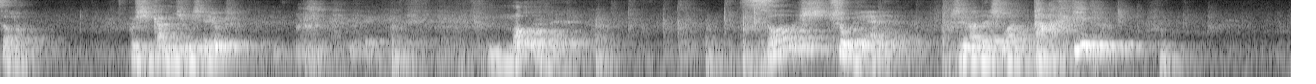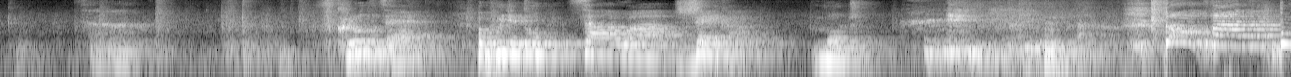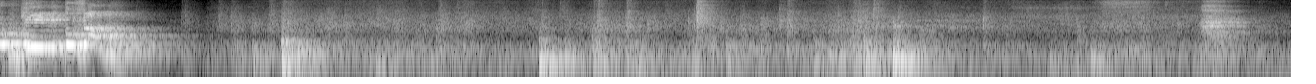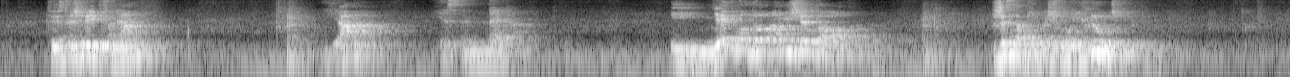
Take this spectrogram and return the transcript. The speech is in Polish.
Co? Posikaliśmy się już? Mordę. Coś czuję, że nadeszła ta chwila. Ta. Wkrótce popłynie tu cała rzeka moczu. Kto z was dupki tu rządzi? Ty jesteś Rick, co nie? Ja jestem Negan. I nie podoba mi się to, że zabiłeś moich ludzi.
